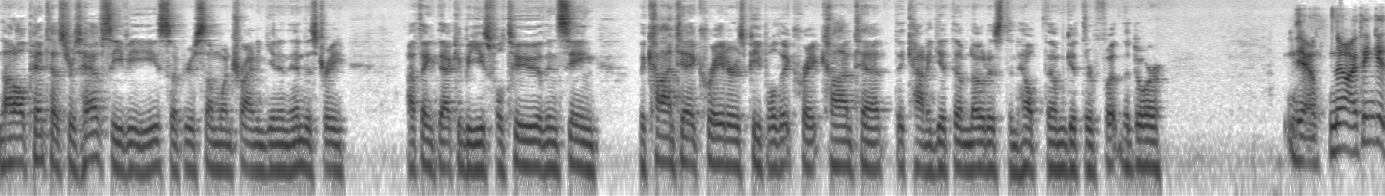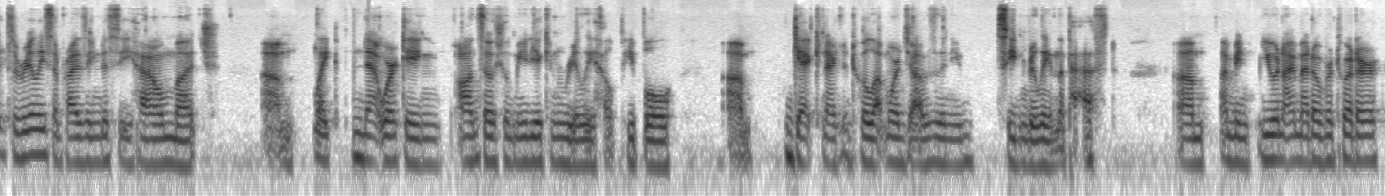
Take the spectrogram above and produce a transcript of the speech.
not all pen testers have CVEs. So if you're someone trying to get in the industry, I think that could be useful too. And then seeing the content creators, people that create content, that kind of get them noticed and help them get their foot in the door. Yeah, no, I think it's really surprising to see how much um, like networking on social media can really help people um, get connected to a lot more jobs than you've seen really in the past. Um, I mean, you and I met over Twitter.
